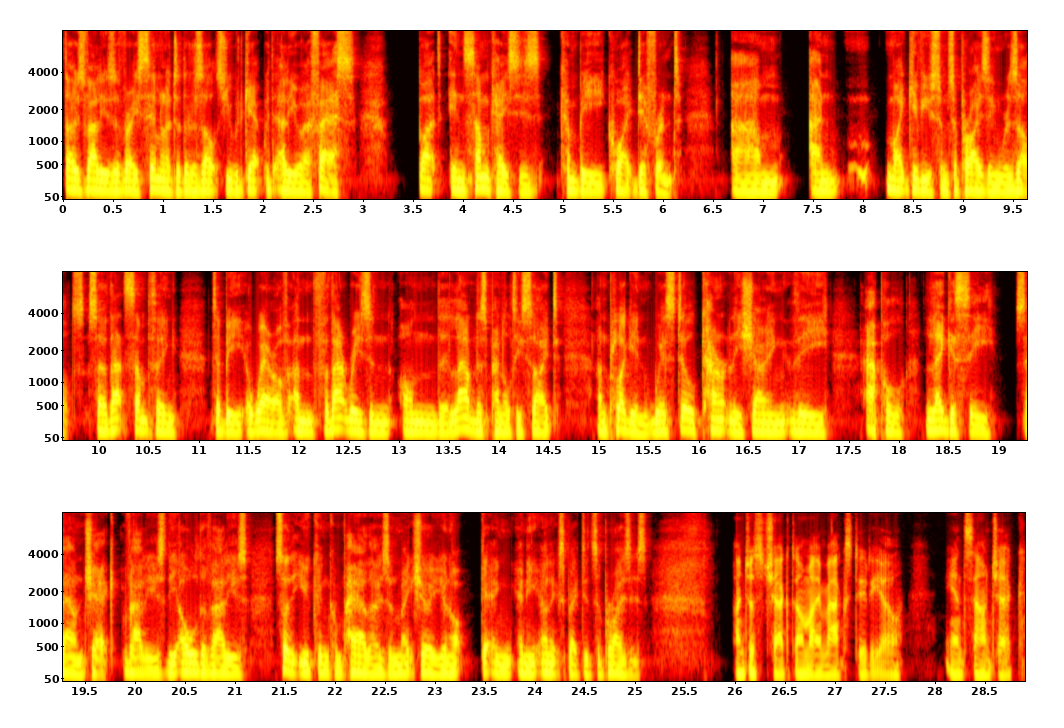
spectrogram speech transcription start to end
those values are very similar to the results you would get with LUFS, but in some cases can be quite different um, and might give you some surprising results. So that's something to be aware of. And for that reason, on the loudness penalty site and plugin, we're still currently showing the Apple legacy Soundcheck values, the older values, so that you can compare those and make sure you're not getting any unexpected surprises. I just checked on my Mac Studio and Soundcheck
